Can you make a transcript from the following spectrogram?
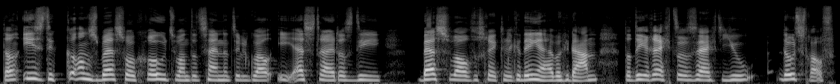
dan is de kans best wel groot. Want het zijn natuurlijk wel IS-strijders die best wel verschrikkelijke dingen hebben gedaan. Dat die rechter zegt, you, doodstraf.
